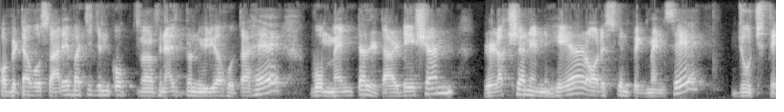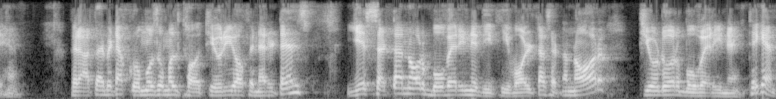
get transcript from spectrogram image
और बेटा, वो सारे बच्चे जिनको फिनाइल कीटोन्यूरिया होता है, वो mental retardation reduction in hair और स्किन पिगमेंट से जूझते हैं। फिर आता है बेटा क्रोमोसोमल थ्योरी ऑफ़ इनहेरिटेंस ये सटन और बोवेरी ने दी थी, वॉल्टर सटन और थियोडोर बोवेरी ने, ठीक है?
